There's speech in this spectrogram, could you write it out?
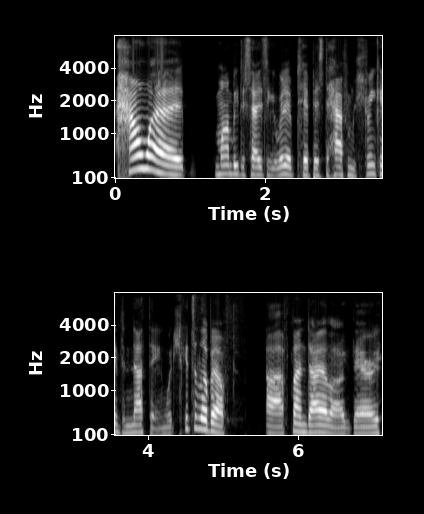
How uh, Mombi decides to get rid of Tip is to have him shrink into nothing, which gets a little bit of uh, fun dialogue there.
